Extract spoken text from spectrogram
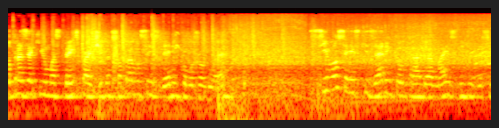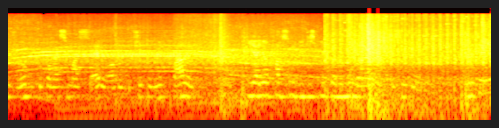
Vou trazer aqui umas três partidas só pra vocês verem como o jogo é. Se vocês quiserem que eu traga mais vídeos desse jogo, que eu comece uma série ou algo do tipo, me falem. E aí eu faço um vídeo explicando melhor esse jogo. Porque ele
